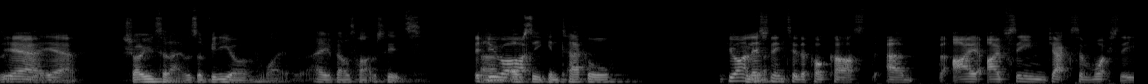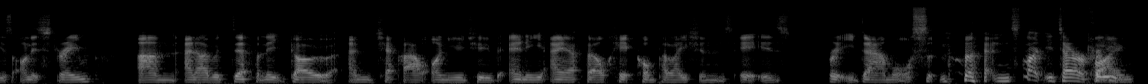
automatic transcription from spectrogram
the- Yeah, the- yeah. Show you today. It was a video of like AFL's hardest hits. If Um, you are obviously you can tackle. if you are Yeah. listening to the podcast, um, but I I've seen Jackson watch these on his stream, um, and I would definitely go and check out on YouTube any AFL hit compilations. It is pretty damn awesome and slightly terrifying.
